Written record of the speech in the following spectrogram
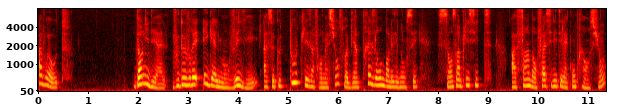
à voix haute. Dans l'idéal, vous devrez également veiller à ce que toutes les informations soient bien présentes dans les énoncés, sans implicite, afin d'en faciliter la compréhension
